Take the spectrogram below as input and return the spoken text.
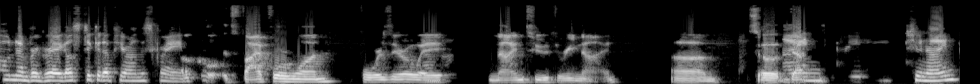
phone number, Greg? I'll stick it up here on the screen. Oh, cool. It's 541 408 9239. Um, so 9239?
